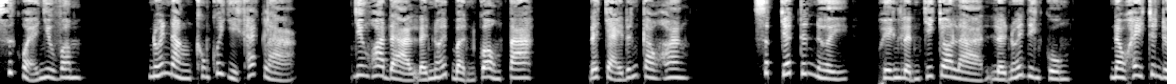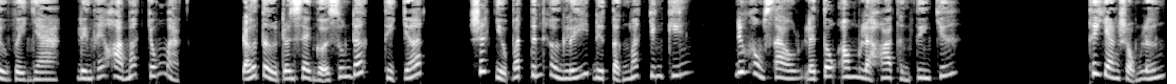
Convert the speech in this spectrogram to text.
sức khỏe như vâm. Nói năng không có gì khác lạ. Nhưng Hoa Đà lại nói bệnh của ông ta. Đã chạy đến cao hoang. Sắp chết đến nơi, huyện lệnh chỉ cho là lời nói điên cuồng. Nào hay trên đường về nhà, liền thấy hoa mắt chóng mặt. đổ từ trên xe ngựa xuống đất thì chết. Rất nhiều bách tính hương lý đều tận mắt chứng kiến. Nếu không sao lại tôn ông là hoa thần tiên chứ. Thế gian rộng lớn,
